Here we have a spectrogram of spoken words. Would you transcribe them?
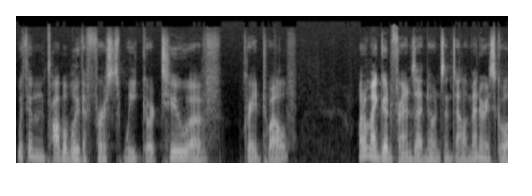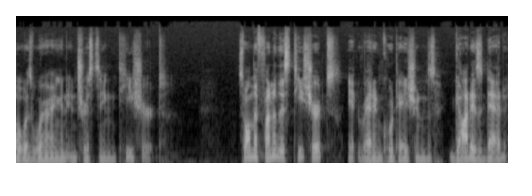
Within probably the first week or two of grade 12, one of my good friends I'd known since elementary school was wearing an interesting t shirt. So on the front of this t shirt, it read in quotations, God is dead,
